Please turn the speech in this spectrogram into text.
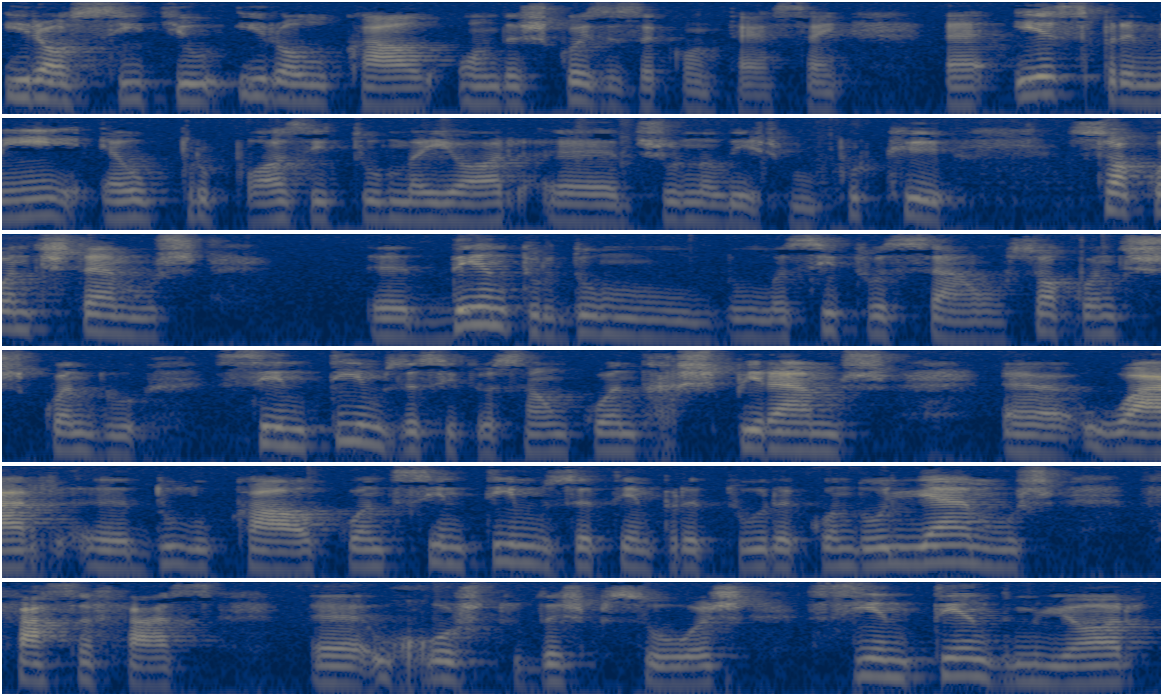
ir ao sítio, ir ao local onde as coisas acontecem. esse, para mim, é o propósito maior de jornalismo, porque só quando estamos eh, dentro de, um, de, uma situação, só quando, quando, sentimos a situação, quando respiramos o ar do local, quando sentimos a temperatura, quando olhamos face a face uh, o rosto das pessoas, se entende melhor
